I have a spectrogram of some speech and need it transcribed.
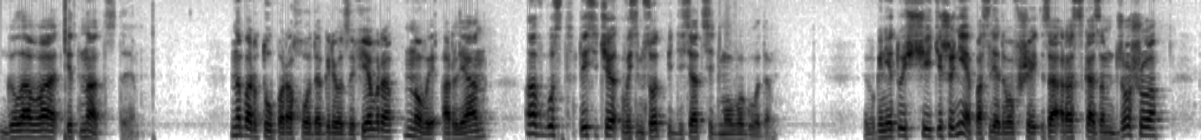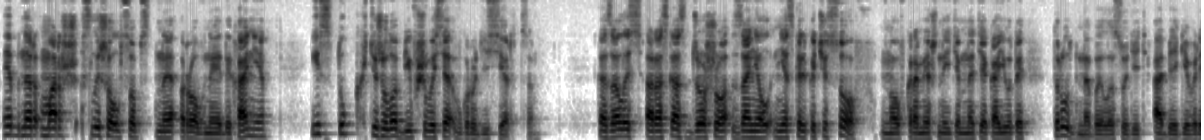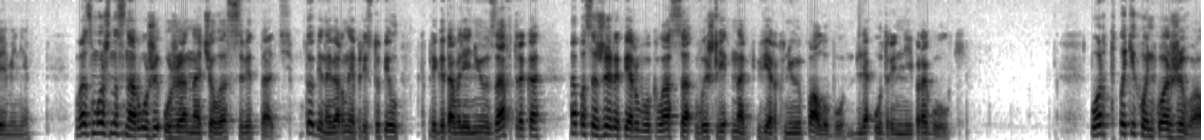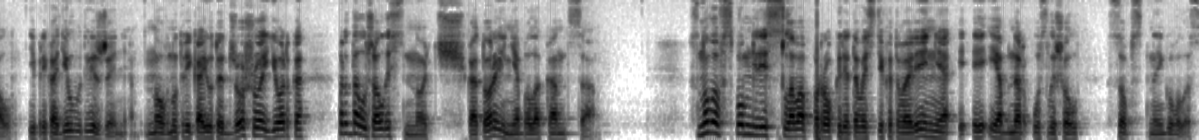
Глава 15. На борту парохода «Грезы Февра», Новый Орлеан, август 1857 года. В гнетущей тишине, последовавшей за рассказом Джошуа, Эбнер Марш слышал собственное ровное дыхание и стук тяжело бившегося в груди сердца. Казалось, рассказ Джошуа занял несколько часов, но в кромешной темноте каюты Трудно было судить о беге времени. Возможно, снаружи уже начало светать. Тоби, наверное, приступил к приготовлению завтрака, а пассажиры первого класса вышли на верхнюю палубу для утренней прогулки. Порт потихоньку оживал и приходил в движение, но внутри каюты Джошуа Йорка продолжалась ночь, которой не было конца. Снова вспомнились слова проклятого стихотворения, и Эбнер услышал собственный голос.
